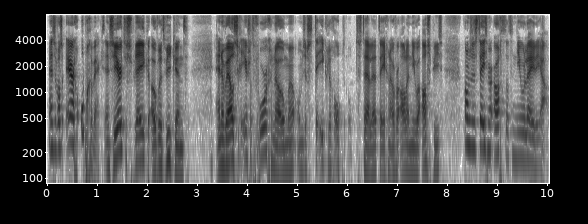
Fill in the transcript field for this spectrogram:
En ze was erg opgewekt en zeer te spreken over het weekend. En hoewel ze zich eerst had voorgenomen om zich stekelig op, op te stellen tegenover alle nieuwe aspies, kwam ze steeds meer achter dat de nieuwe leden ja,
